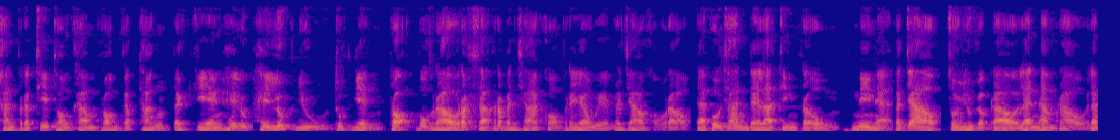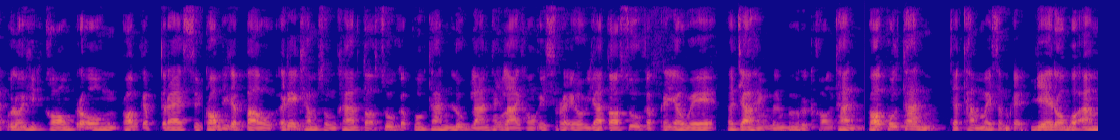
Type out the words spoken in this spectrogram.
คันประทีปทองคำพร้อมกับทั้งตะเกียงให้ลุกให้ลุกอยู่ทุกเย็น เพราะพวกเรารักษาพระบัญชาของพระยาเวพระเจ้าของเรา แต่พวกท่านได้ละทิ้งพระองค์ นี่เนี่ยพระเจ้าทรงอยู่กับเราและนำเราและปุโรหิตของพระองค์พร้อมกับแตรศึกพร้อมที่จะเป่าเรียกทำสงครามต่อสู้กับพวกท่านลูกหลานทั้งหลายของอิสราเอลอย่าต่อสู้กับพระยาเว พระเจ้าแห่งบรรพบุรุษของท่าน เพราะพวกท่านจะทำไม่สำเร็จเยโรโบอัม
